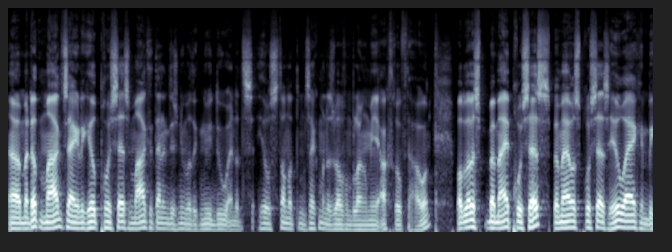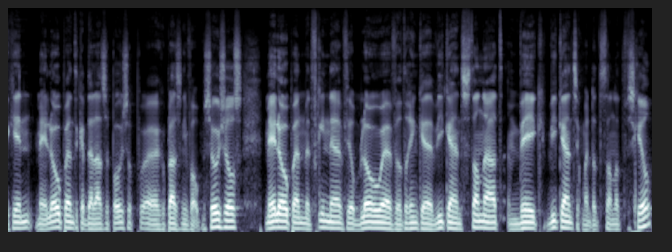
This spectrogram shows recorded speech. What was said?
Uh, maar dat maakt dus eigenlijk, heel het proces maakt uiteindelijk dus nu wat ik nu doe. En dat is heel standaard om zeg maar, dat is wel van belang om je achterhoofd te houden. Wat was bij mij proces? Bij mij was het proces heel erg in het begin meelopend. Ik heb daar laatste post op uh, geplaatst, in ieder geval op mijn socials. Meelopend met vrienden, veel blowen, veel drinken, weekend, standaard, een week, weekend, zeg maar, dat standaard verschil.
